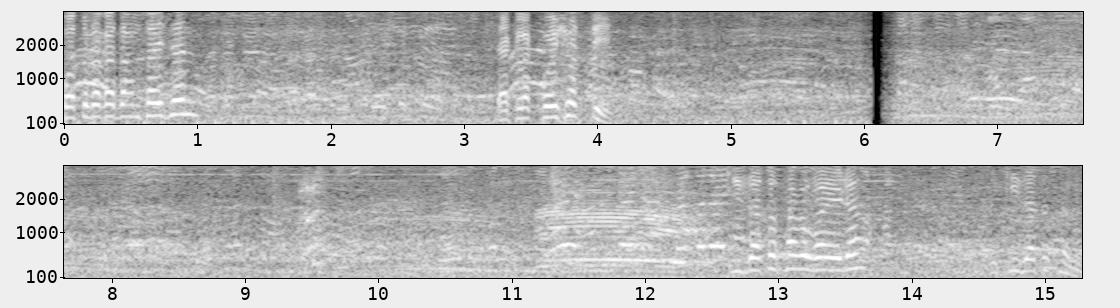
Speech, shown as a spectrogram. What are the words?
কত টাকা দাম চাইছেন? এক লাখ পঁয়ষট্টি। কি জাতের ছাগল ভাই এটা? কি জাতের ছাগল?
